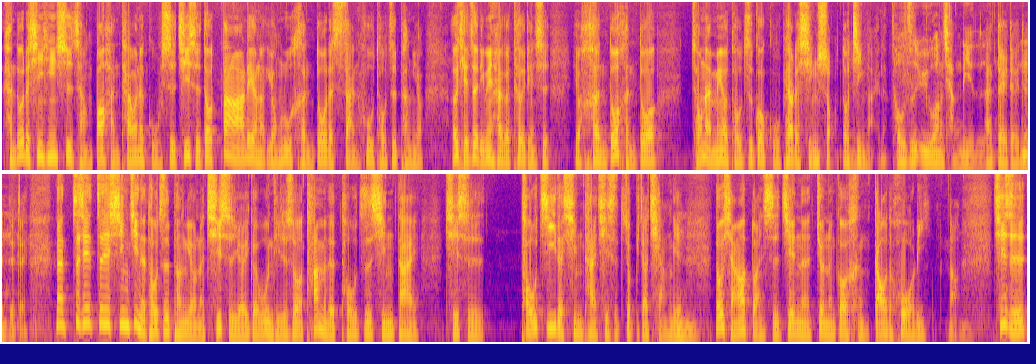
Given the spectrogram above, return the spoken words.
很多的新兴市场，包含台湾的股市，其实都大量的涌入很多的散户投资朋友，而且这里面还有个特点，是有很多很多从来没有投资过股票的新手都进来了，投资欲望强烈的啊，对对对对对。那这些这些新进的投资朋友呢，其实有一个问题，就是说他们的投资心态，其实投机的心态其实就比较强烈，都想要短时间呢就能够很高的获利啊，其实。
